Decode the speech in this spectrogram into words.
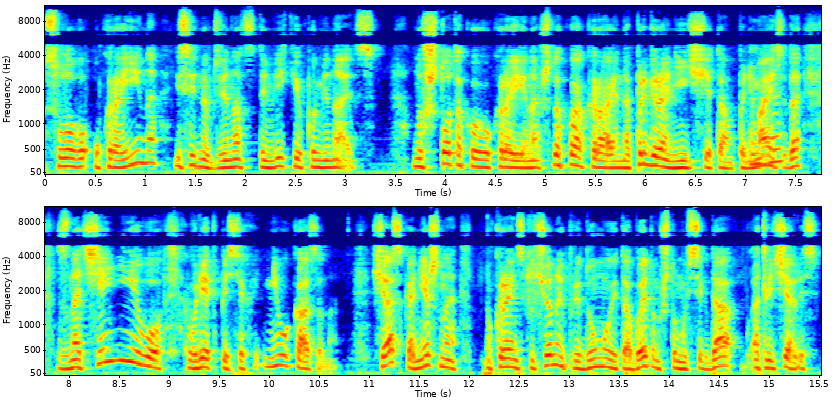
слово «Украина» действительно в XII веке упоминается. Ну что такое Украина, что такое окраина, приграничье там, понимаете, угу. да? Значение его в летописях не указано. Сейчас, конечно, украинские ученые придумывают об этом, что мы всегда отличались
